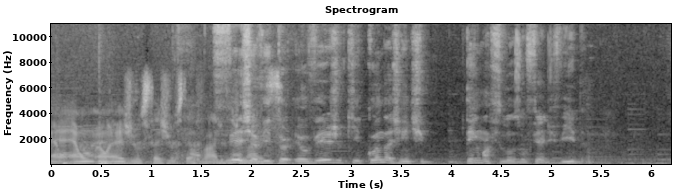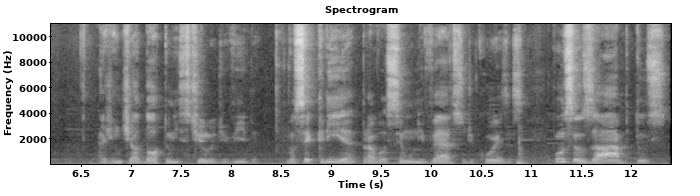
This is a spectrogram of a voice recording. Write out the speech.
É, é, um, é, um- é justo, é justo, é válido. Veja. Vitor, eu vejo que quando a gente tem uma filosofia de vida, a gente adota um estilo de vida, você cria pra você um universo de coisas com seus hábitos,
